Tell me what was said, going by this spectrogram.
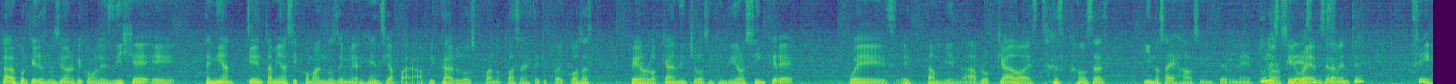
Claro, porque ellos mencionaron que como les dije, eh, tenían, tienen también así comandos de emergencia para aplicarlos cuando pasan este tipo de cosas. Pero lo que han hecho los ingenieros sin querer, pues eh, también ha bloqueado a estas cosas y nos ha dejado sin internet. ¿Tú les crees, sinceramente? Sí,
